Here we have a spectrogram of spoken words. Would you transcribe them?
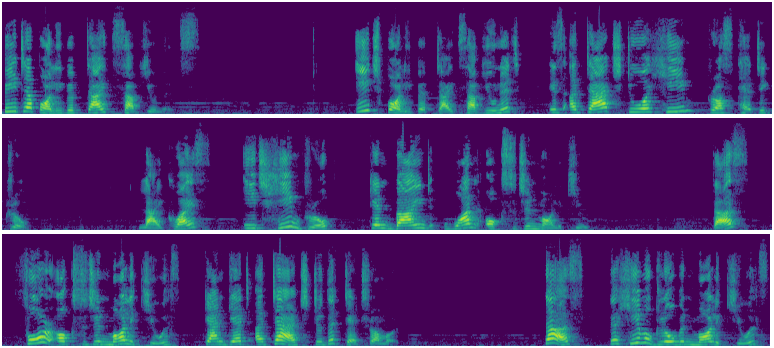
beta polypeptide subunits. Each polypeptide subunit is attached to a heme prosthetic group. Likewise, each heme group can bind one oxygen molecule. Thus, four oxygen molecules can get attached to the tetramer. Thus, the hemoglobin molecules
